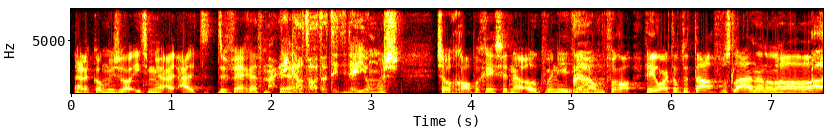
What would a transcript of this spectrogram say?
daar komen ze wel iets meer uit, uit de verf. Maar ik Ja. had altijd het idee, jongens. Zo grappig is het nou ook weer niet. Ja. En dan vooral heel hard op de tafel slaan. En dan, ha, ha,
